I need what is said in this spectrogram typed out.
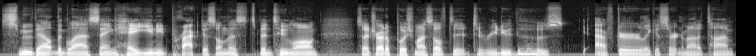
smooth out the glass saying, hey, you need practice on this. It's been too long. So I try to push myself to, to redo those after like a certain amount of time.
